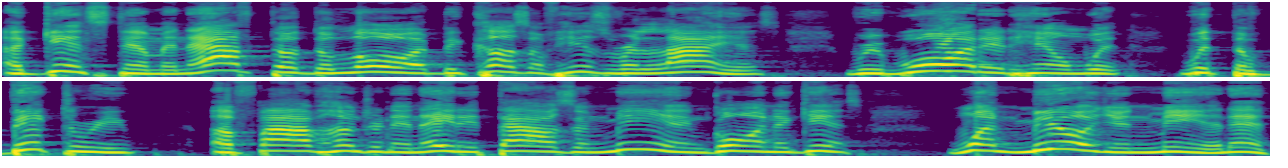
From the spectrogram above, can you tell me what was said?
against him, and after the Lord, because of his reliance, rewarded him with, with the victory of 580,000 men going against 1 million men, and,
